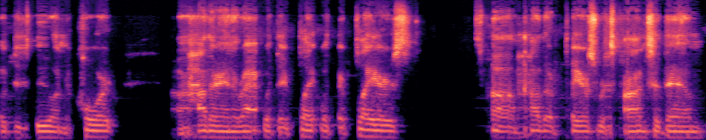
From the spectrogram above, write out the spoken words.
coaches do on the court, uh, how they interact with their play with their players, um, how their players respond to them.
